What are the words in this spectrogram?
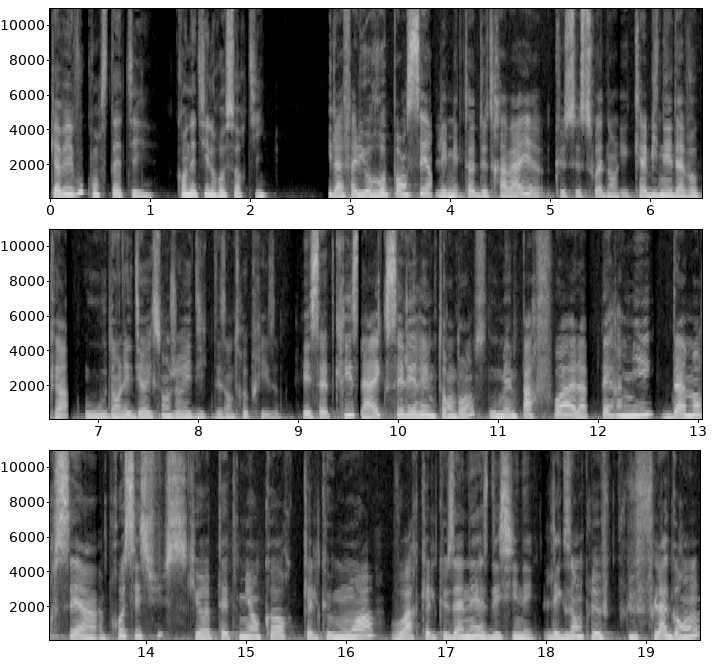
Qu'avez-vous constaté? Qu'en est-il ressorti? Il a fallu repenser les méthodes de travail, que ce soit dans les cabinets d'avocats ou dans les directions juridiques des entreprises. Et cette crise a accéléré une tendance, ou même parfois elle a permis d'amorcer un processus qui aurait peut-être mis encore quelques mois, voire quelques années à se dessiner. L'exemple le plus flagrant,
